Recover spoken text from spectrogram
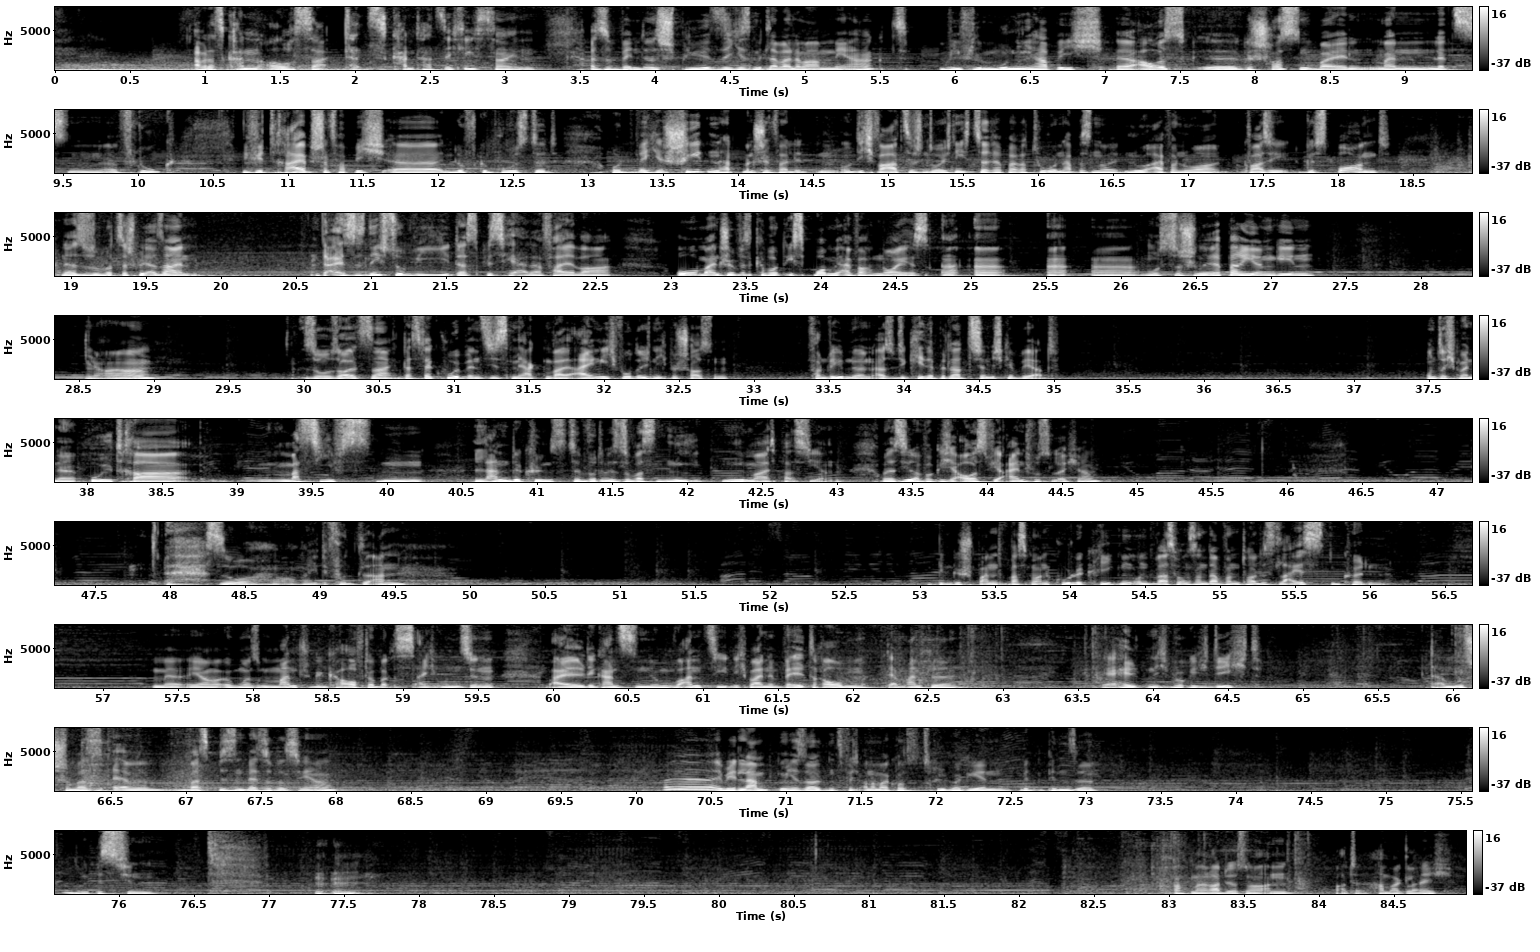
Aber das kann auch sein. Das kann tatsächlich sein. Also wenn das Spiel sich jetzt mittlerweile mal merkt, wie viel Muni habe ich äh, ausgeschossen äh, bei meinem letzten äh, Flug, wie viel Treibstoff habe ich äh, in Luft gepustet und welche Schäden hat mein Schiff erlitten. Und ich war zwischendurch nicht zur Reparatur und habe es nur, einfach nur quasi gespawnt. Ne? So wird das Spiel ja sein. Da ist es nicht so, wie das bisher der Fall war. Oh, mein Schiff ist kaputt, ich spawn mir einfach neues. Ah, ah, ah, ah. Musst du schon reparieren gehen. Ja, so soll es sein. Das wäre cool, wenn sie es merken, weil eigentlich wurde ich nicht beschossen. Von wem denn? Also die Caterpillar hat sich ja nicht gewehrt. Und durch meine ultra massivsten Landekünste würde mir sowas nie, niemals passieren. Und das sieht auch wirklich aus wie Einschusslöcher. So, machen wir hier die Fundel an. Bin gespannt, was wir an Kohle kriegen und was wir uns dann davon Tolles leisten können mir ja irgendwann so einen Mantel gekauft, aber das ist eigentlich Unsinn, weil den kannst du nirgendwo anziehen. Ich meine, im Weltraum, der Mantel, der hält nicht wirklich dicht. Da muss schon was, äh, was bisschen Besseres her. Äh, die Lampen hier sollten vielleicht auch nochmal kurz drüber gehen mit dem Pinsel. So ein bisschen. Ach, mein Radio ist noch an. Warte, haben wir gleich.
